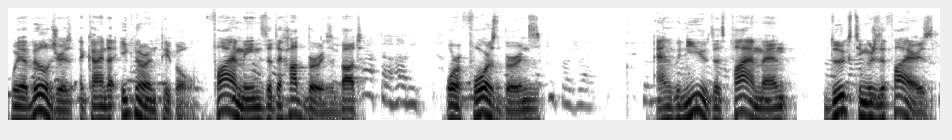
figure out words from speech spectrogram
We are villagers a kinda ignorant people. Fire means that the hut burns, but... or forest burns. And we knew that firemen do extinguish the fires.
